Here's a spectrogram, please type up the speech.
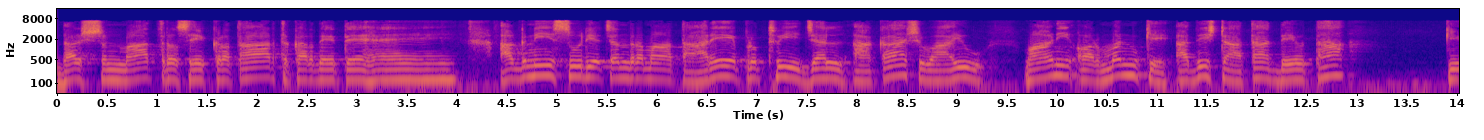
दर्शन मात्र से कृतार्थ कर देते हैं। अग्नि, सूर्य, चंद्रमा, तारे, पृथ्वी, जल, आकाश, वायु, वाणी और मन के अधिष्ठाता देवता की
